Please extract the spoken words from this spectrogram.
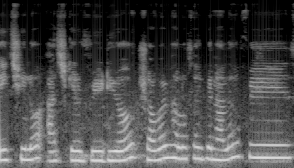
এই ছিল আজকের ভিডিও সবাই ভালো থাকবেন। আল্লাহ হাফিজ।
